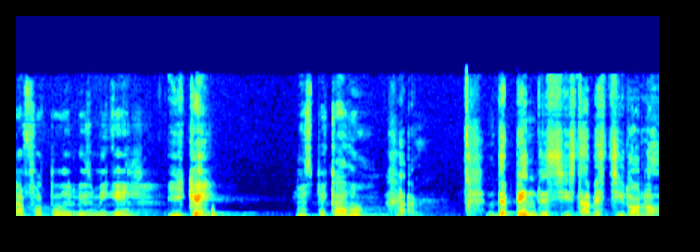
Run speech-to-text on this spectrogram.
Una foto de Luis Miguel. ¿Y qué? ¿No es pecado? Depende si está vestido o no.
